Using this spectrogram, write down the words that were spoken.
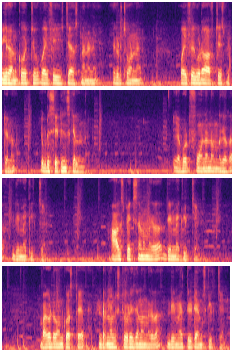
మీరు అనుకోవచ్చు వైఫై యూజ్ చేస్తున్నానని ఇక్కడ చూడండి. వైఫై కూడా ఆఫ్ చేసి పెట్టాను. ఇప్పుడు సెట్టింగ్స్కి వెళ్ళండి. అబౌట్ ఫోన్ అని ఉంది కదా దీని మీద క్లిక్ చేయండి. ఆల్ స్పెక్స్ అని ఉంది కదా దీని మీద క్లిక్ చేయండి. బాగా డౌన్కి వస్తే ఇంటర్నల్ స్టోరేజ్ అని ఉంది కదా దీని మీద త్రీ టైమ్స్ క్లిక్ చేయండి.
